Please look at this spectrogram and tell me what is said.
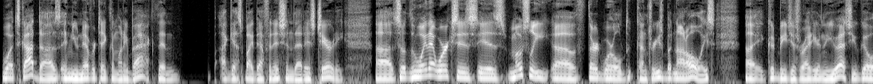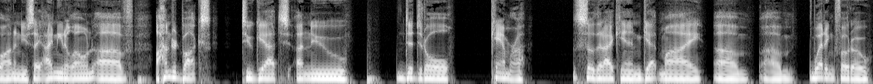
what Scott does and you never take the money back, then I guess by definition that is charity. Uh, so the way that works is is mostly uh, third world countries, but not always. Uh, it could be just right here in the U.S. You go on and you say, I need a loan of a hundred bucks to get a new digital camera so that I can get my um, um, wedding photo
